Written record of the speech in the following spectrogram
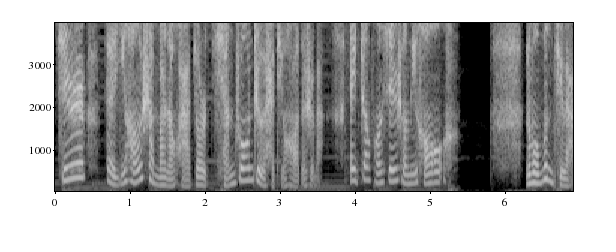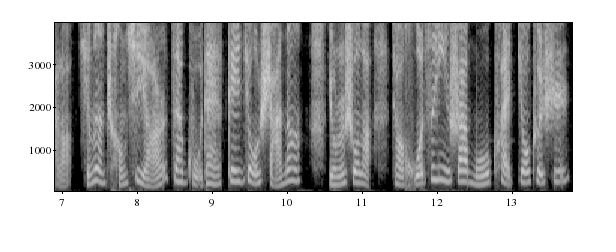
其实，在银行上班的话，就是钱庄，这个还挺好的，是吧？哎，账房先生你好。那么问题来了，请问程序员在古代该叫啥呢？有人说了，叫活字印刷模块雕刻师。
